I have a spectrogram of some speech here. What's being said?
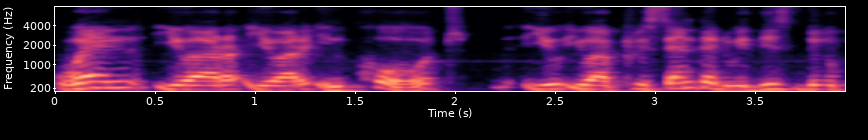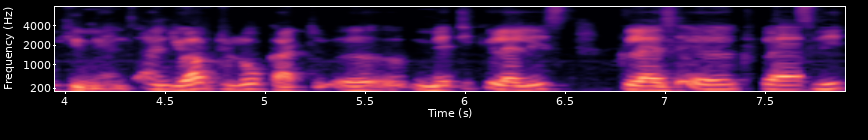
when you are you are in court, you, you are presented with this document, and you have to look at uh, meticulously, class, uh, classly,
